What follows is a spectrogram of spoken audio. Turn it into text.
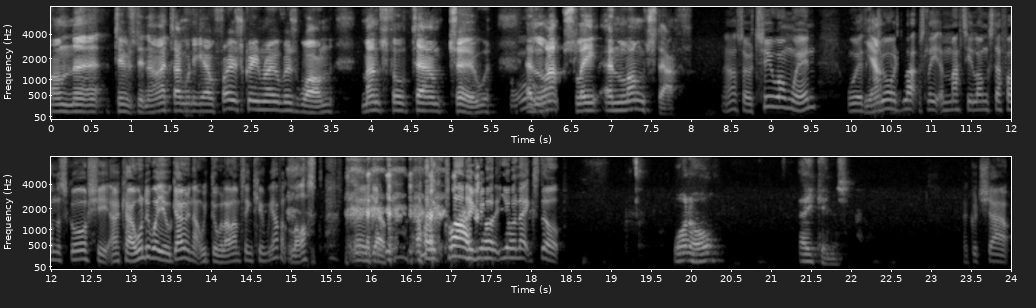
on uh, Tuesday night. I'm going to go Forest Green Rovers 1, Mansfield Town 2, Ooh. and Lapsley and Longstaff. Oh, so a 2 1 win with yep. George Lapsley and Matty Longstaff on the score sheet. Okay, I wonder where you were going that with double L. I'm thinking we haven't lost. There you go. uh, Clive, you're, you're next up. One all, Akins. A good shout.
